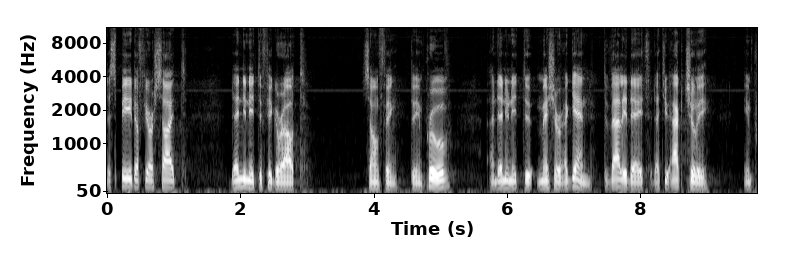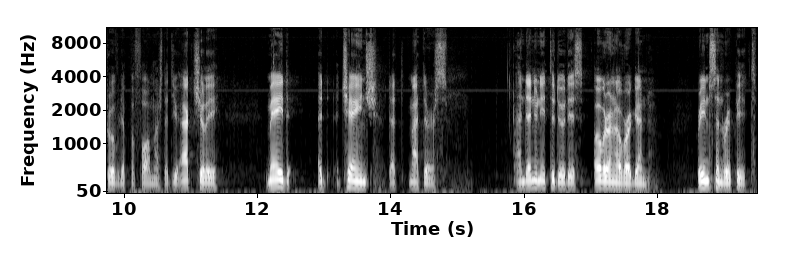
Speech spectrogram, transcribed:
the speed of your site, then you need to figure out something to improve, and then you need to measure again to validate that you actually improve the performance, that you actually made a, a change that matters. And then you need to do this over and over again. Rinse and repeat.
